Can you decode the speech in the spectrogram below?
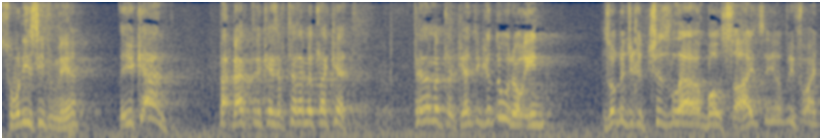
so what do you see from here? That you can. Back, back to the case of Telemet Laket. Telemet Laket, you can do it. Or in, as long as you can chisel out on both sides, you'll be fine.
